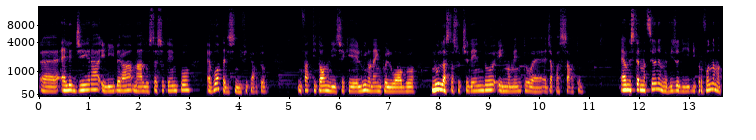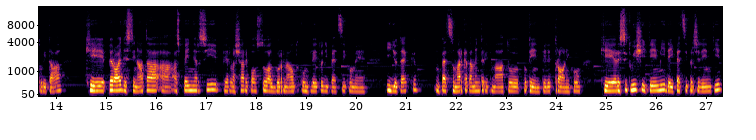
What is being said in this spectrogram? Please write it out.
eh, è leggera e libera ma allo stesso tempo è vuota di significato. Infatti Tom dice che lui non è in quel luogo, nulla sta succedendo e il momento è già passato. È un'esternazione, a mio avviso, di, di profonda maturità che però è destinata a, a, spegnersi per lasciare posto al burnout completo di pezzi come Idiotech, un pezzo marcatamente ritmato, potente, elettronico, che restituisce i temi dei pezzi precedenti,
